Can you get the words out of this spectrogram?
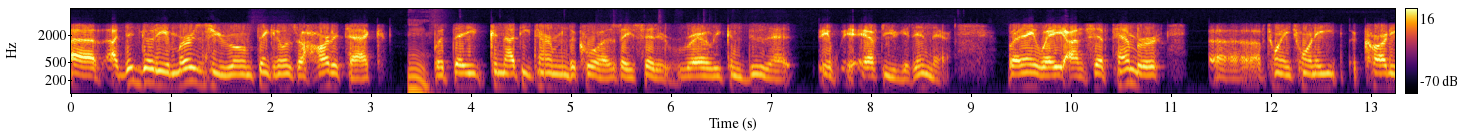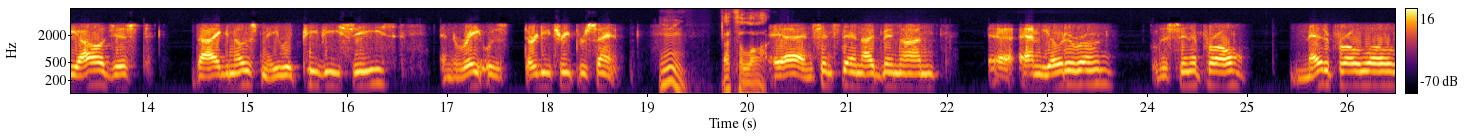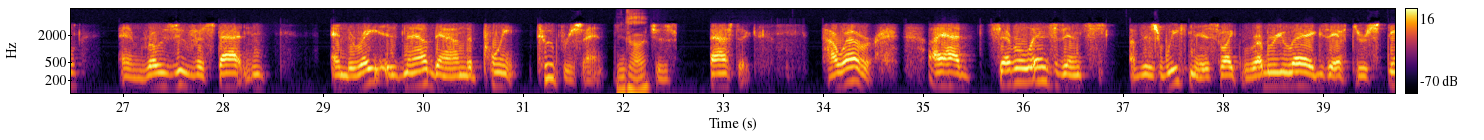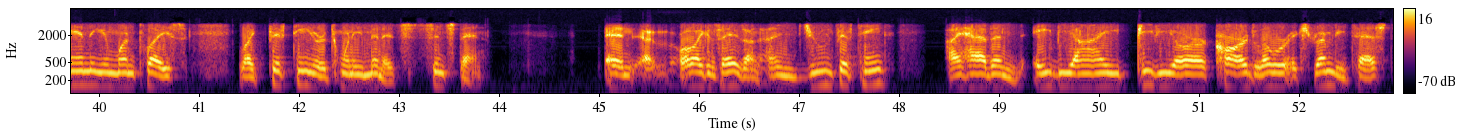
Uh, I did go to the emergency room thinking it was a heart attack, but they could not determine the cause. They said it rarely can do that after you get in there. But anyway, on September uh, of 2020, a cardiologist diagnosed me with PVCs, and the rate was 33%. Mm, that's a lot. Yeah, and since then I've been on uh, amiodarone, lisinopril, metoprolol, and rosuvastatin, and the rate is now down to 0.2 percent, Okay. which is fantastic. However, I had several incidents of this weakness, like rubbery legs, after standing in one place like 15 or 20 minutes since then. And uh, all I can say is on, on June 15th, I had an ABI PVR card lower extremity test,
